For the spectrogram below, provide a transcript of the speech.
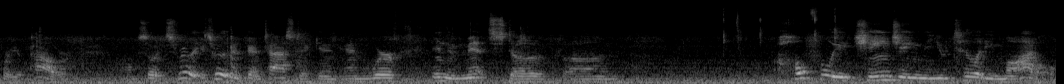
for your power. So it's really, it's really been fantastic, and, and we're in the midst of um, hopefully changing the utility model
